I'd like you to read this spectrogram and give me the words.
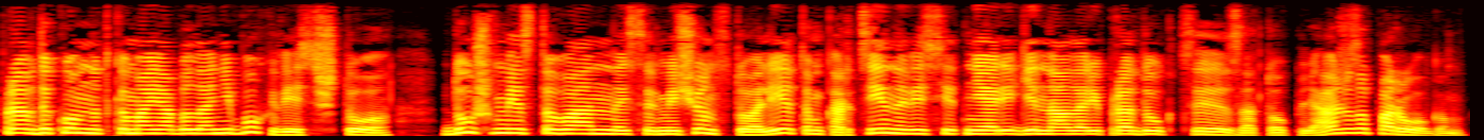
Правда, комнатка моя была не бог весь что, Душ вместо ванной совмещен с туалетом, картина висит не оригинал, а репродукция, зато пляж за порогом.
